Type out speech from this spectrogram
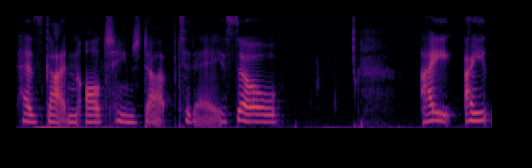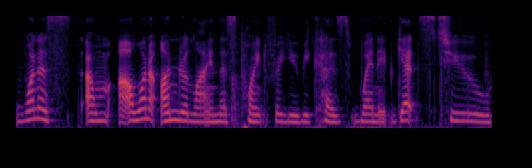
has gotten all changed up today. So I I want to um, I want to underline this point for you because when it gets to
